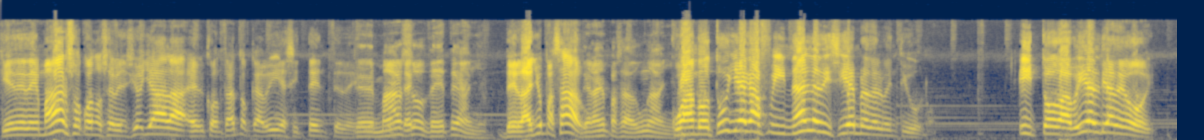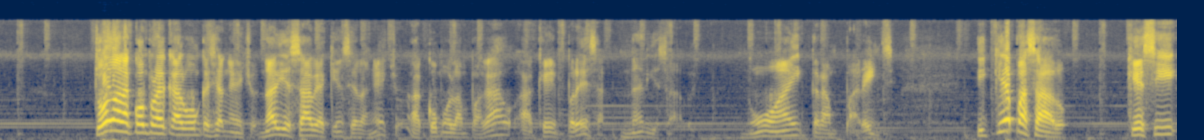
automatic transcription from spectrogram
Que desde marzo, cuando se venció ya el contrato que había existente de... Desde marzo de, este año. Del año pasado. Del año pasado, un año. Cuando tú llegas a final de diciembre del 21 y todavía el día de hoy, toda la compra de carbón que se han hecho, nadie sabe a quién se la han hecho, a cómo la han pagado, a qué empresa, nadie sabe. No hay transparencia. ¿Y qué ha pasado? Que si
